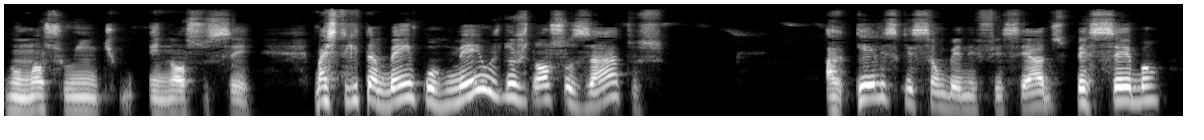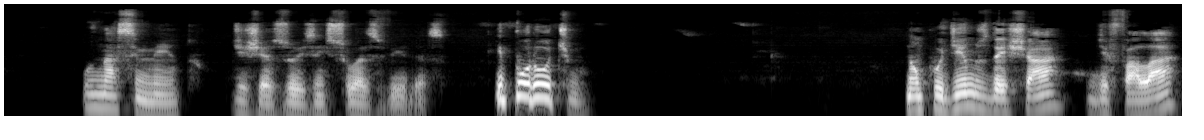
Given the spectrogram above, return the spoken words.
no nosso íntimo, em nosso ser, mas que também por meio dos nossos atos aqueles que são beneficiados percebam o nascimento de Jesus em suas vidas. E por último, não podíamos deixar de falar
